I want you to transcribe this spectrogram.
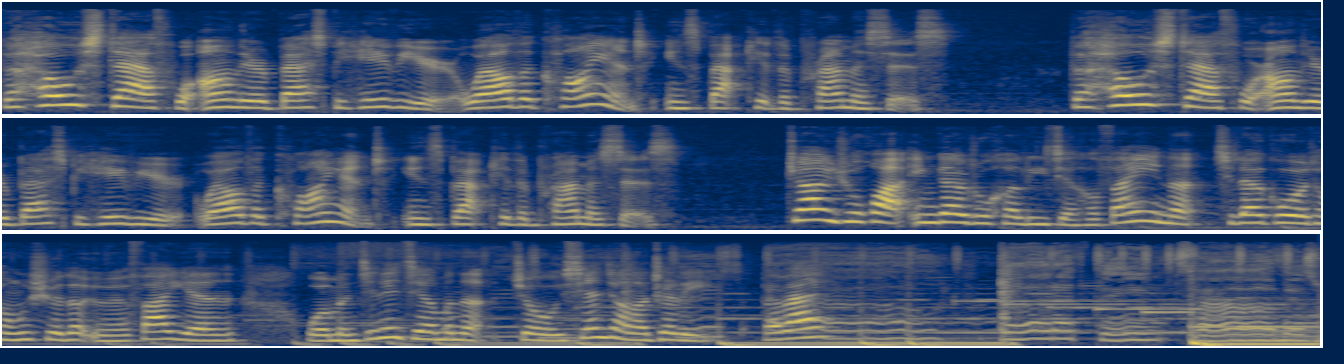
The whole staff were on their best behavior while the client inspected the premises. The whole staff were on their best behavior while the client inspected the premises. 这样一句话应该如何理解和翻译呢？期待各位同学的踊跃发言。我们今天节目呢就先讲到这里，拜拜。But I think time is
